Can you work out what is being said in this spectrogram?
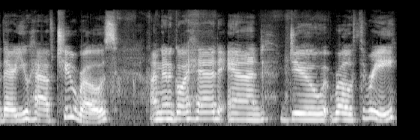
there you have two rows. I'm going to go ahead and do row three.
